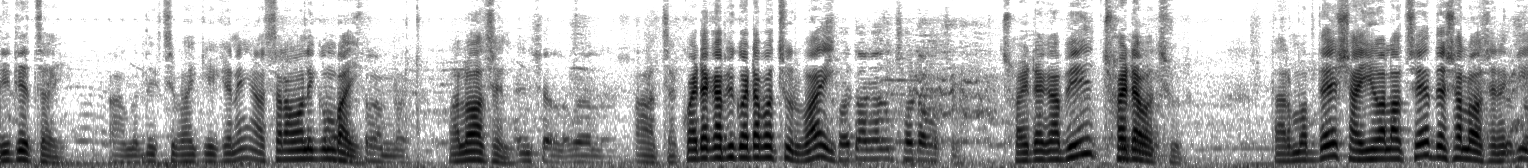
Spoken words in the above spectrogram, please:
দিতে চাই। আমরা দেখছি ভাইকে এখানে। আসসালামু আলাইকুম ভাই। ভালো আছেন? ইনশাআল্লাহ ভালো আচ্ছা কয়টা গাভী কয়টা বাছুর ভাই? ছয়টা গাড়ি ছয়টা বছর। ছয়টা গাভী ছয়টা বাছুর। তার মধ্যে শাহিওয়াল আছে দেশালো আছে নাকি?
